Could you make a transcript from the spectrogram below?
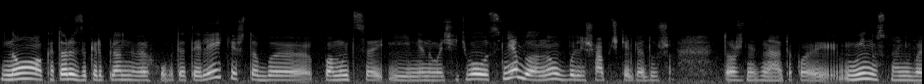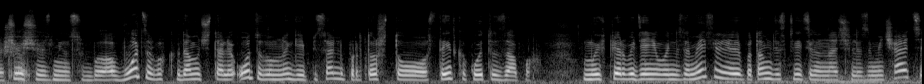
но который закреплен наверху вот этой лейки, чтобы помыться и не намочить волосы не было, но были шапочки для душа. Тоже, не знаю, такой минус, но небольшой. Что еще из минусов было? В отзывах, когда мы читали отзывы, многие писали про то, что стоит какой-то запах. Мы в первый день его не заметили, потом действительно начали замечать,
